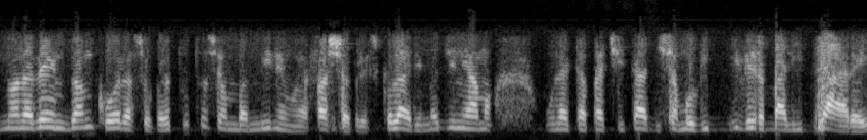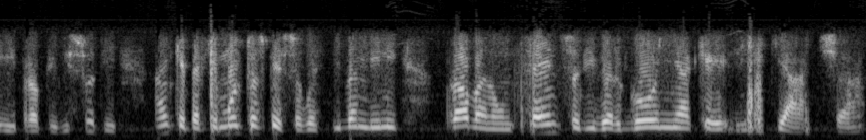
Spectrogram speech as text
non avendo ancora, soprattutto se è un bambino in una fascia prescolare, immaginiamo una capacità diciamo, di verbalizzare i propri vissuti, anche perché molto spesso questi bambini provano un senso di vergogna che li schiaccia.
